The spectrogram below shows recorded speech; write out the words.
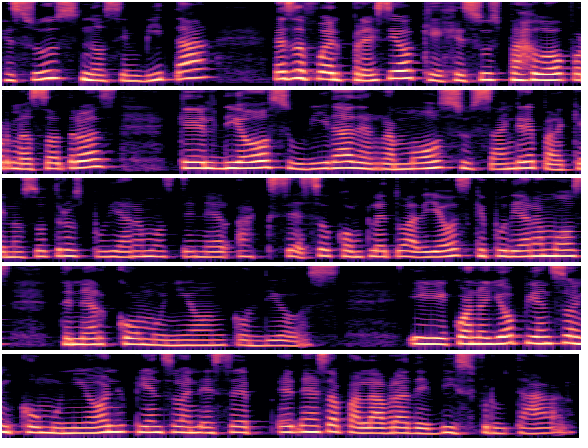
Jesús nos invita. Eso fue el precio que Jesús pagó por nosotros, que Él dio su vida, derramó su sangre para que nosotros pudiéramos tener acceso completo a Dios, que pudiéramos tener comunión con Dios. Y cuando yo pienso en comunión, pienso en, ese, en esa palabra de disfrutar,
